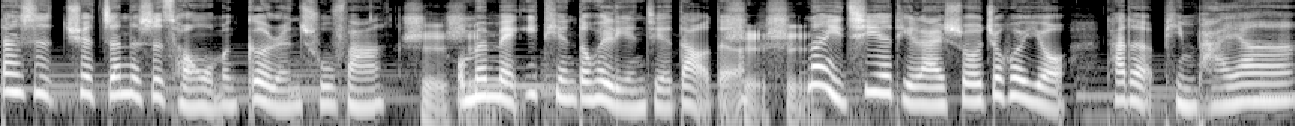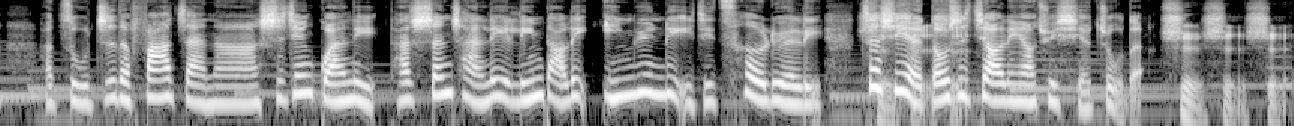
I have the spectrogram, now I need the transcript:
但是却真的是从我们个人出发，是，是我们每一天都会连接到的。是是。那以企业体来说，就会有它的品牌啊，啊，组织的发展啊，时间管理，它生产力、领导力、营运力以及策略力，这些也都是教练要去协助的。是是是。是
